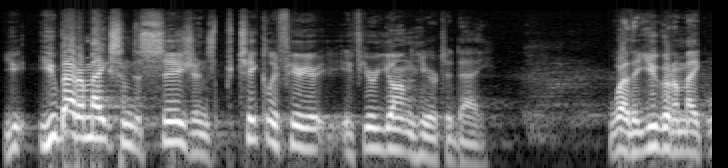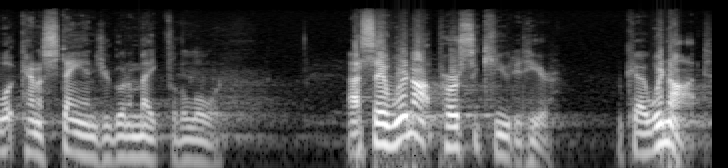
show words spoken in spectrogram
You, you better make some decisions, particularly if you're, if you're young here today, whether you're going to make what kind of stand you're going to make for the Lord. I say, we're not persecuted here. Okay, we're not.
